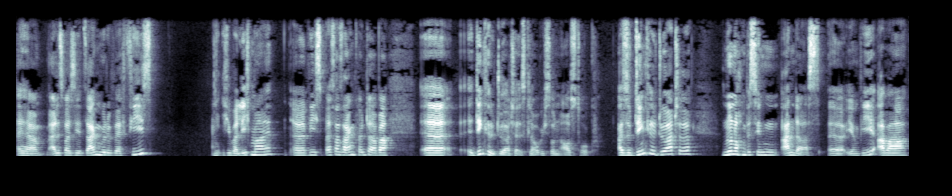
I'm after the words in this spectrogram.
äh, alles, was ich jetzt sagen würde, wäre fies. Ich überlege mal, äh, wie ich es besser sagen könnte, aber äh, Dinkeldörte ist, glaube ich, so ein Ausdruck. Also Dinkeldörte nur noch ein bisschen anders äh, irgendwie, aber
